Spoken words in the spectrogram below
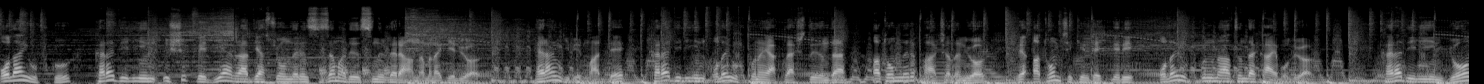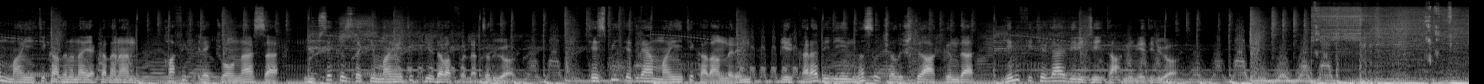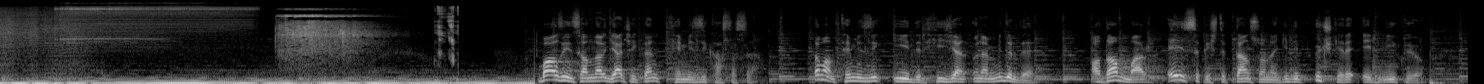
Olay ufku, kara deliğin ışık ve diğer radyasyonların sızamadığı sınırları anlamına geliyor. Herhangi bir madde, kara deliğin olay ufkuna yaklaştığında atomları parçalanıyor ve atom çekirdekleri olay ufkunun altında kayboluyor. Kara deliğin yoğun manyetik alanına yakalanan hafif elektronlarsa yüksek hızdaki manyetik girdaba fırlatılıyor. Tespit edilen manyetik alanların bir kara deliğin nasıl çalıştığı hakkında yeni fikirler vereceği tahmin ediliyor. Bazı insanlar gerçekten temizlik hastası. Tamam temizlik iyidir, hijyen önemlidir de adam var el sıkıştıktan sonra gidip üç kere elini yıkıyor.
